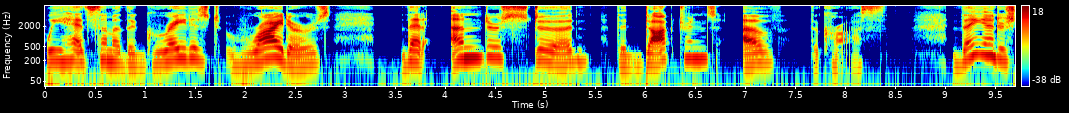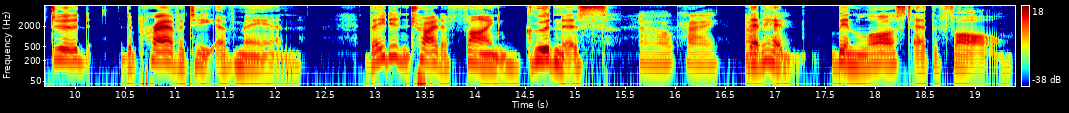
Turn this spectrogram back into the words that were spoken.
We had some of the greatest writers that understood the doctrines of the cross. They understood depravity of man. They didn't try to find goodness Okay. that had been lost at the fall.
